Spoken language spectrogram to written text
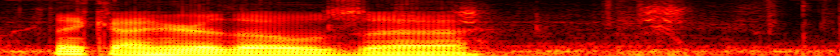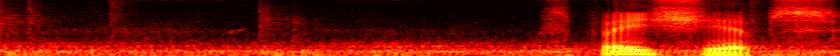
I think I hear those uh, spaceships.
